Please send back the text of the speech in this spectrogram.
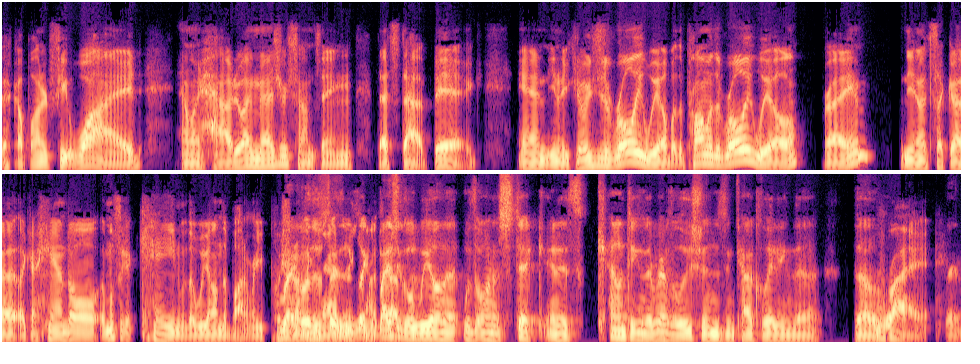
a couple hundred feet wide. And I'm like, how do I measure something that's that big? And you know, you can always use a rolly wheel, but the problem with the rolly wheel, right? You know, it's like a like a handle, almost like a cane with a wheel on the bottom where you push right. it. Well, there's, there's like a bicycle wheel on a, with on a stick, and it's counting the revolutions and calculating the the right. right.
